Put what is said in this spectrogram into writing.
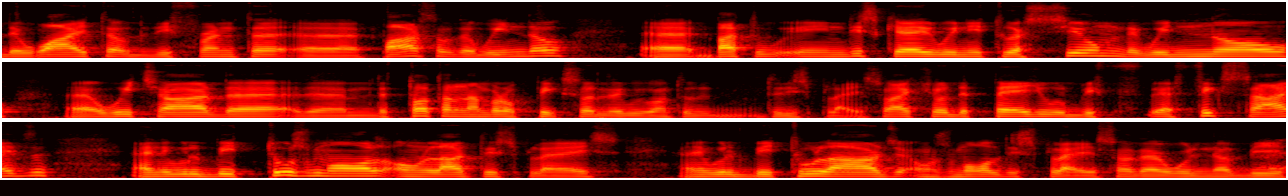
the height of the different uh, parts of the window, but in this case we need to assume that we know which are the, the, the, total number of pixels that we want to, to display. So actually the page will be fixed size and it will be too small on large displays and it will be too large on small displays so there will not be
